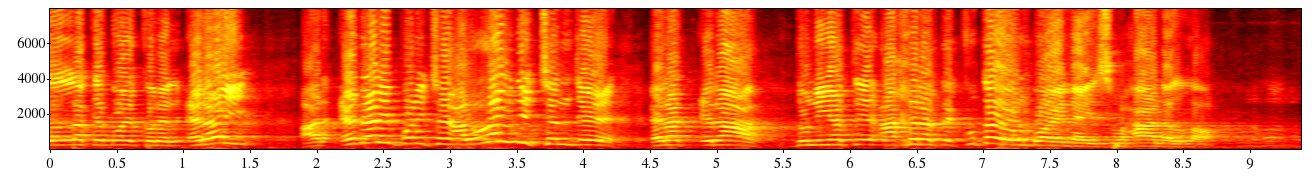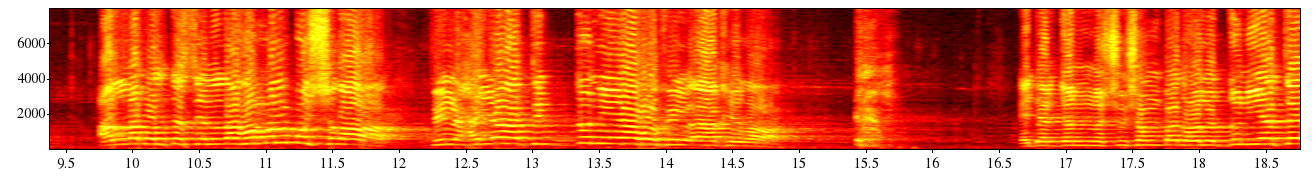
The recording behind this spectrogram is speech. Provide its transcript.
আল্লাহকে বয় করেন এরাই। আর এদেরই পরিচয় আল্লাহই দিচ্ছেন যে এরা এরা দুনিয়াতে, আখেরাতে কোথায় ভয় নেই, সুবহানাল্লাহ। আল্লাহ আল্লাহ বলতেছেন, লাহুমুল বুশরা ফিল হায়াতিদ দুনিয়া ওয়া ফিল আখিরাহ এদের জন্য সুসংবাদ হলো দুনিয়াতে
